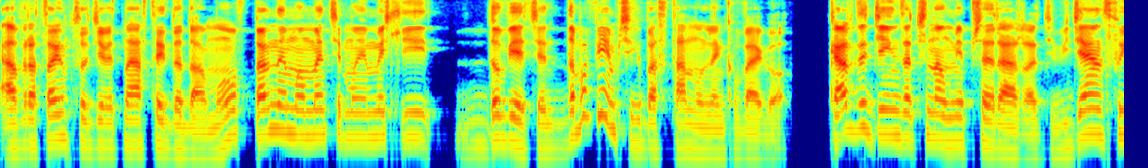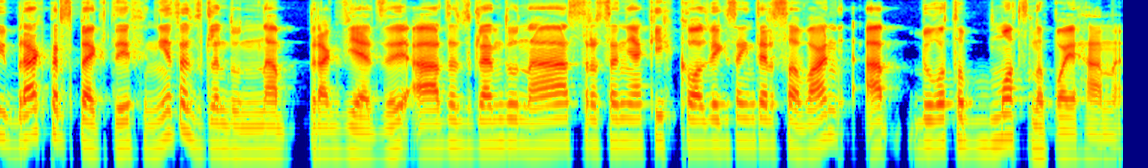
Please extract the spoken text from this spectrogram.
a wracając o 19 do domu. W pewnym momencie moje myśli, dowiecie, dobawiłem się chyba stanu lękowego. Każdy dzień zaczynał mnie przerażać. Widziałem swój brak perspektyw nie ze względu na brak wiedzy, a ze względu na stracenie jakichkolwiek zainteresowań, a było to mocno pojechane.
